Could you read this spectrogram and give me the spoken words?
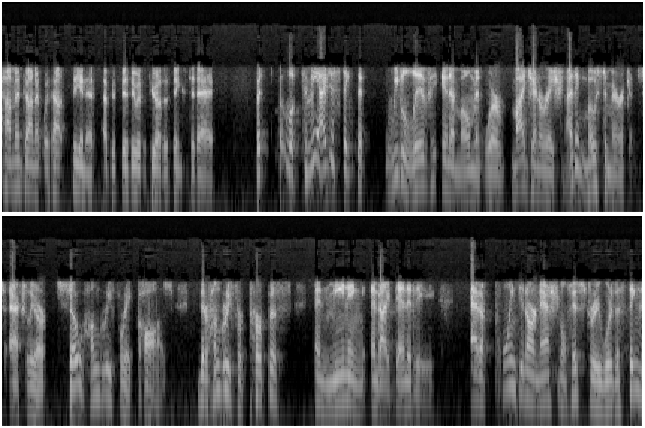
comment on it without seeing it. I've been busy with a few other things today. But, but look, to me, I just think that we live in a moment where my generation, I think most Americans actually are so hungry for a cause – they're hungry for purpose and meaning and identity at a point in our national history where the things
